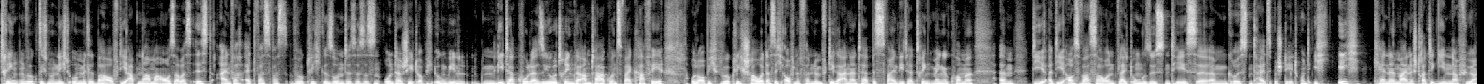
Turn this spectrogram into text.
Trinken wirkt sich nun nicht unmittelbar auf die Abnahme aus, aber es ist einfach etwas, was wirklich gesund ist. Es ist ein Unterschied, ob ich irgendwie einen Liter Cola Zero trinke am Tag und zwei Kaffee oder ob ich wirklich schaue, dass ich auf eine vernünftige anderthalb bis zwei Liter Trinkmenge komme, ähm, die, die aus Wasser und vielleicht ungesüßten Tees ähm, größtenteils besteht. Und ich, ich kenne meine Strategien dafür.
